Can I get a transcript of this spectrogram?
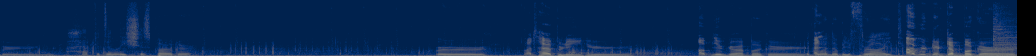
burger. Happy delicious burger. Er, what's happening here? I'm just a burger. I don't wanna be fried. I'm just a burger.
